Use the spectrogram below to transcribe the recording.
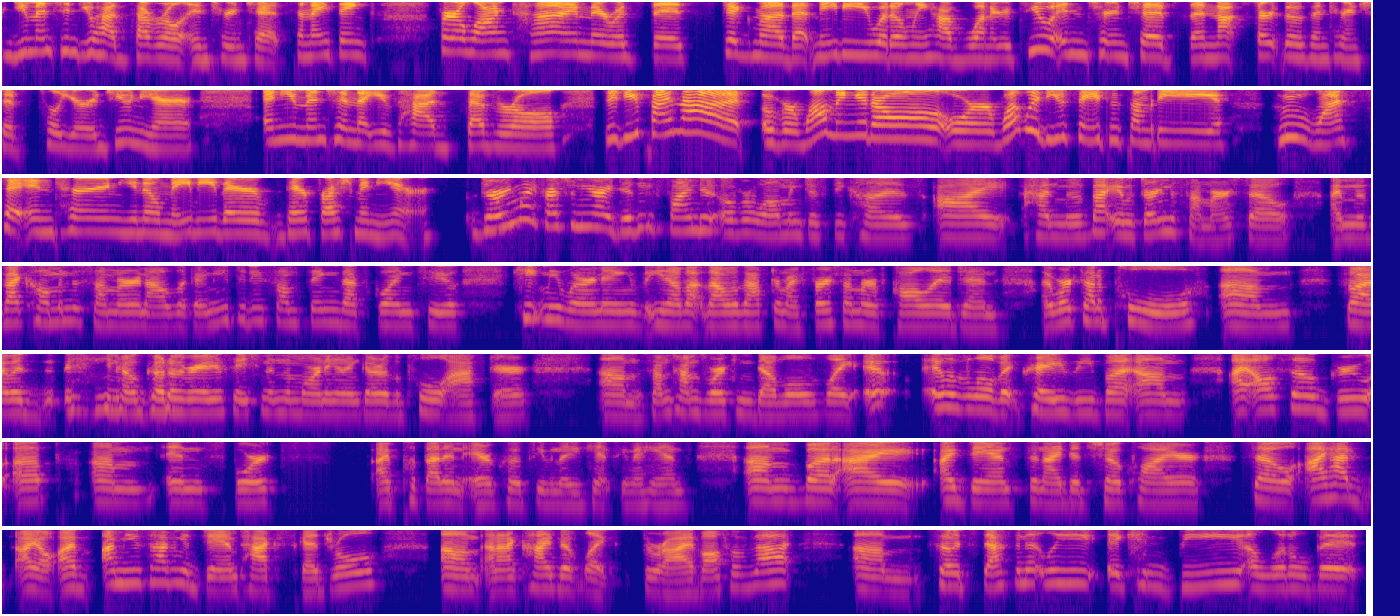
you mentioned you had several internships and i think for a long time there was this stigma that maybe you would only have one or two internships and not start those internships till you're a junior. And you mentioned that you've had several. Did you find that overwhelming at all? Or what would you say to somebody who wants to intern you know maybe their their freshman year during my freshman year, I didn't find it overwhelming just because I had moved back. It was during the summer. So I moved back home in the summer and I was like, I need to do something that's going to keep me learning. You know, that, that was after my first summer of college and I worked at a pool. Um, so I would, you know, go to the radio station in the morning and then go to the pool after. Um, sometimes working doubles. Like it, it was a little bit crazy, but um, I also grew up um, in sports I put that in air quotes even though you can't see my hands. Um, but I I danced and I did show choir. So I had I I'm used to having a jam packed schedule, um, and I kind of like thrive off of that. Um, so it's definitely it can be a little bit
